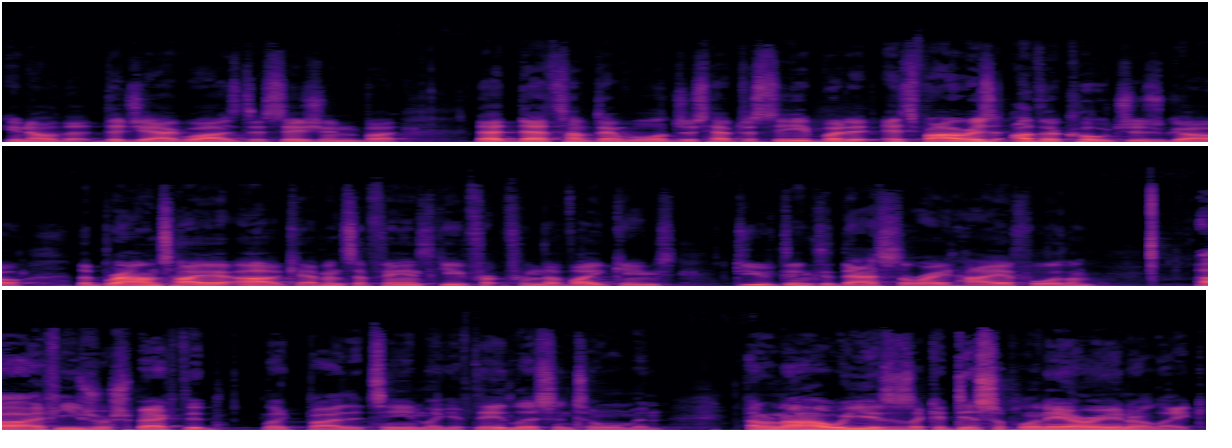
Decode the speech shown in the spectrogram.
you know the the Jaguars' decision, but. That, that's something we'll just have to see. But it, as far as other coaches go, the Browns hire uh, Kevin Stefanski fr- from the Vikings. Do you think that that's the right hire for them? uh, if he's respected like by the team, like if they listen to him, and I don't know how he is as like a disciplinarian or like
